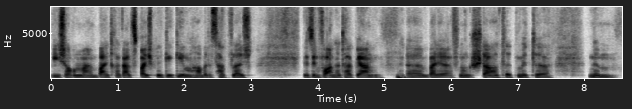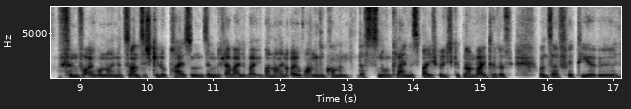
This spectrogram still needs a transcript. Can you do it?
wie ich auch in meinem Beitrag als Beispiel gegeben habe, das Hackfleisch. Wir sind vor anderthalb Jahren äh, bei der Eröffnung gestartet mit äh, einem 5,29 Euro Kilopreis und sind mittlerweile bei über 9 Euro angekommen. Das ist nur ein kleines Beispiel. Ich gebe noch ein weiteres. Unser Frittieröl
